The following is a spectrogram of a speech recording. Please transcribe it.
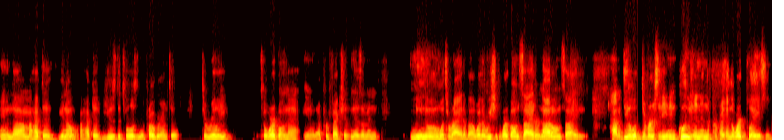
and um, I have to, you know, I have to use the tools in the program to to really to work on that. You know, that perfectionism and me knowing what's right about whether we should work on site or not on site how to deal with diversity and inclusion in the in the workplace and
